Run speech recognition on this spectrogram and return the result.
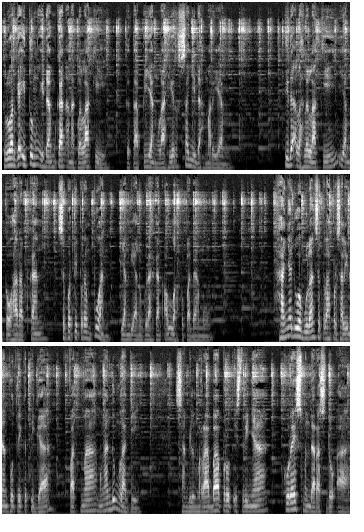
Keluarga itu mengidamkan anak lelaki, tetapi yang lahir Sayyidah Maryam. Tidaklah lelaki yang kau harapkan seperti perempuan yang dianugerahkan Allah kepadamu. Hanya dua bulan setelah persalinan putri ketiga, Fatma mengandung lagi. Sambil meraba perut istrinya, Quraisy mendaras doa,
